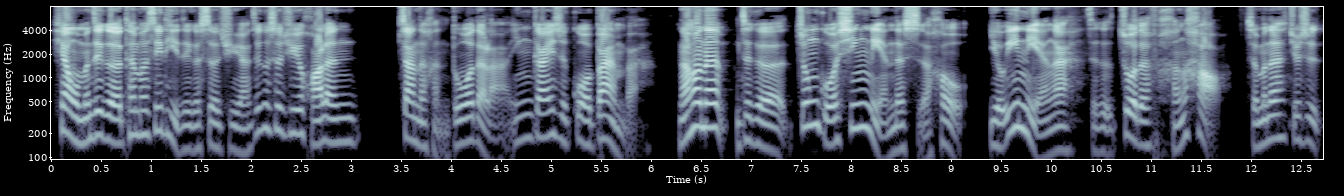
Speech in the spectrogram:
像我们这个 Temple City 这个社区啊，这个社区华人占的很多的啦，应该是过半吧。然后呢，这个中国新年的时候，有一年啊，这个做的很好，什么呢？就是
